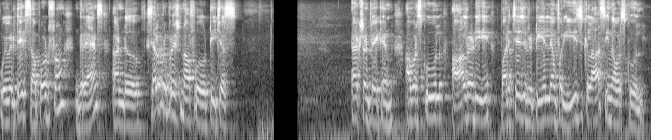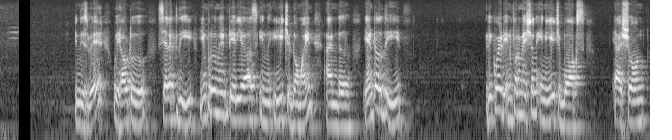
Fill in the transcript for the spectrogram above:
We will take support from grants and uh, self preparation of uh, teachers. Action taken. Our school already purchased TLM for each class in our school in this way we have to select the improvement areas in each domain and uh, enter the required information in each box as shown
